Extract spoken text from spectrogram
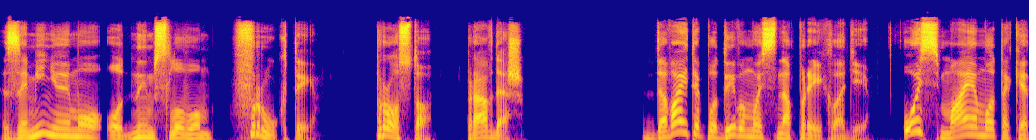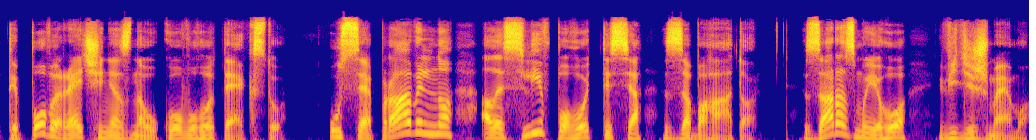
замінюємо одним словом фрукти. Просто, правда ж? Давайте подивимось на прикладі. Ось маємо таке типове речення з наукового тексту. Усе правильно, але слів погодьтеся забагато. Зараз ми його відіжмемо.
